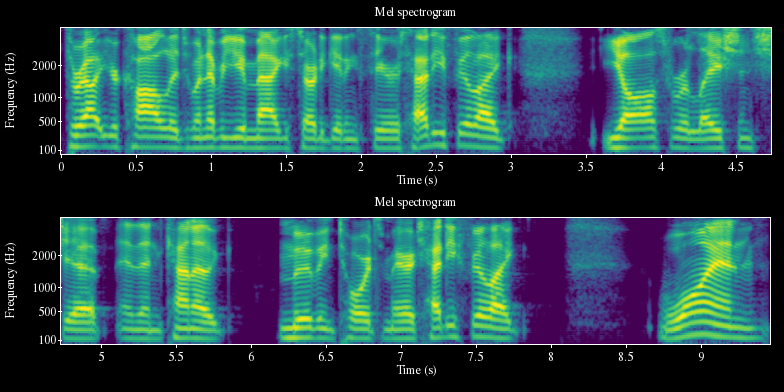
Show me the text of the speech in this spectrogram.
throughout your college, whenever you and Maggie started getting serious? How do you feel like y'all's relationship, and then kind of moving towards marriage? How do you feel like one?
